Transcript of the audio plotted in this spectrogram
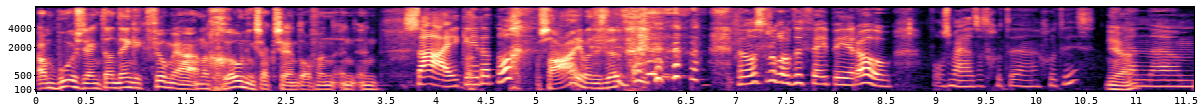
aan boers denk, dan denk ik veel meer aan een Gronings accent of een, een, een Saai, ken je dat nog? saai, wat is dat? Dat was vroeger op de VPRO. Volgens mij als het goed, eh, goed is. Ja. En ehm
